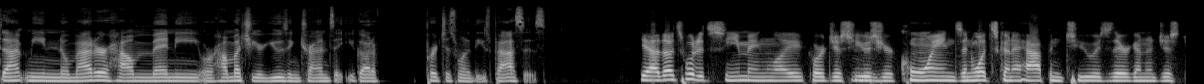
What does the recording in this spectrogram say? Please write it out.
that mean no matter how many or how much you're using transit, you got to purchase one of these passes? Yeah, that's what it's seeming like, or just use your coins. And what's going to happen too is they're going to just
